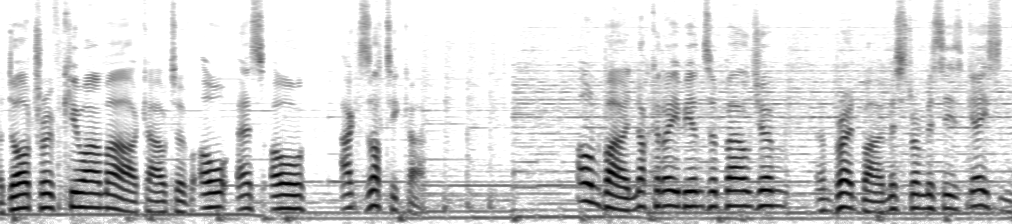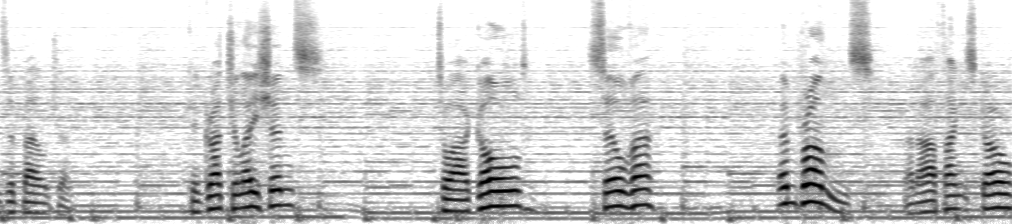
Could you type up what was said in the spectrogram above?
a daughter of QR Mark out of OSO Exotica, owned by Knock Arabians of Belgium and bred by Mr. and Mrs. Gaysons of Belgium. Congratulations to our gold, silver, and bronze, and our thanks go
